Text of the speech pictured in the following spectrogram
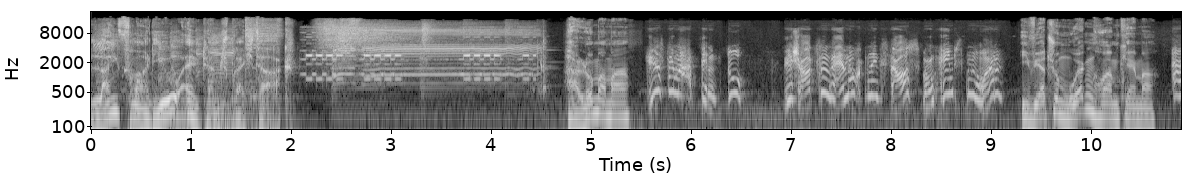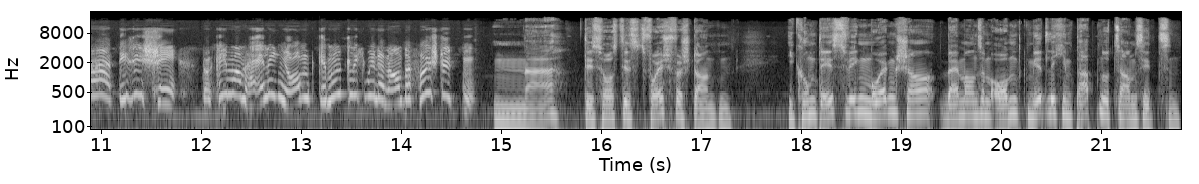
Live-Radio Elternsprechtag. Hallo Mama, Grüß dich, Martin. Du, wie schaut's denn Weihnachten jetzt aus? Wann kommst du denn heim? ich werd schon morgen heimkommen. Ah, das ist schön. Dann können wir am Heiligen Abend gemütlich miteinander frühstücken. Na, das hast du jetzt falsch verstanden. Ich komm deswegen morgen schon, weil wir uns am Abend gemütlich im Pub noch zusammensitzen.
